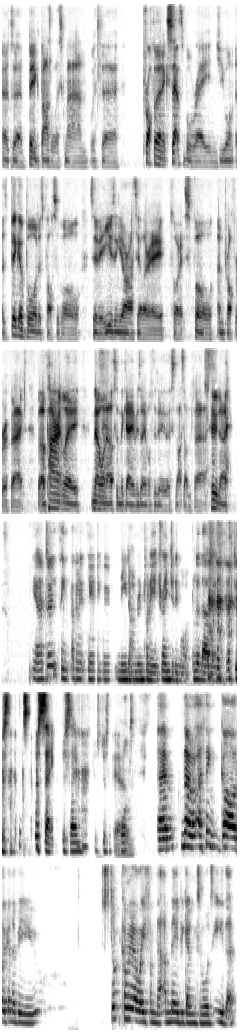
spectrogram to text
as a big basilisk man with a proper and acceptable range. You want as big a board as possible to be using your artillery for its full and proper effect. But apparently, no one else in the game is able to do this. So that's unfair. Who knows? Yeah, I don't think I don't think we need 120 inch range anymore. Put it that way. just, just, just saying, just saying, just just yeah. Um, no, I think Guard are going to be coming away from that and maybe going towards either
